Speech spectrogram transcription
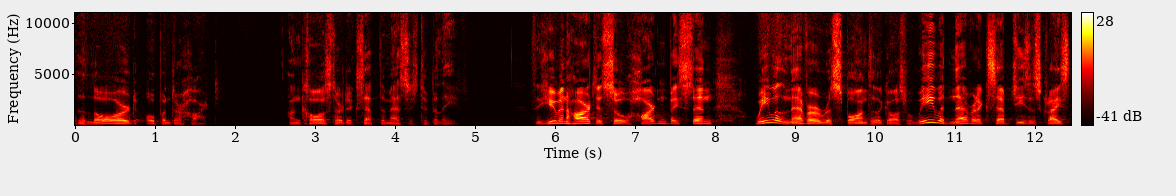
The Lord opened her heart and caused her to accept the message, to believe. The human heart is so hardened by sin, we will never respond to the gospel. We would never accept Jesus Christ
